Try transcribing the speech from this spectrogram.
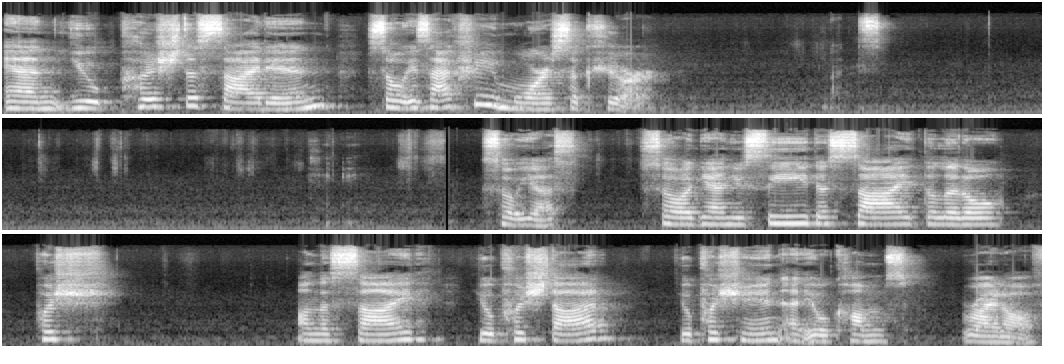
And you push the side in so it's actually more secure. So yes. So again, you see the side, the little push on the side. You push that, you push in and it will comes right off.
